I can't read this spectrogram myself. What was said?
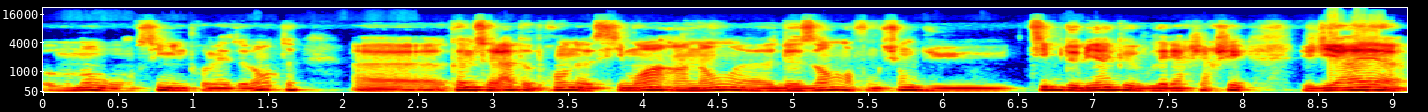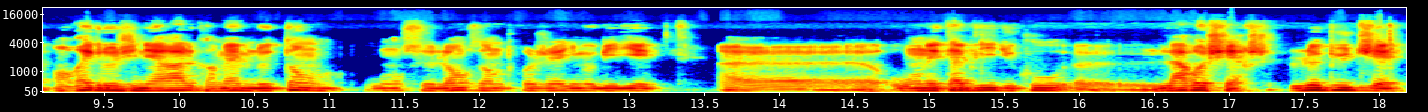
au moment où on signe une promesse de vente. comme cela peut prendre six mois, un an, deux ans, en fonction du type de bien que vous allez rechercher. Je dirais, en règle générale, quand même, le temps où on se lance dans le projet immobilier, euh, où on établit du coup euh, la recherche, le budget,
